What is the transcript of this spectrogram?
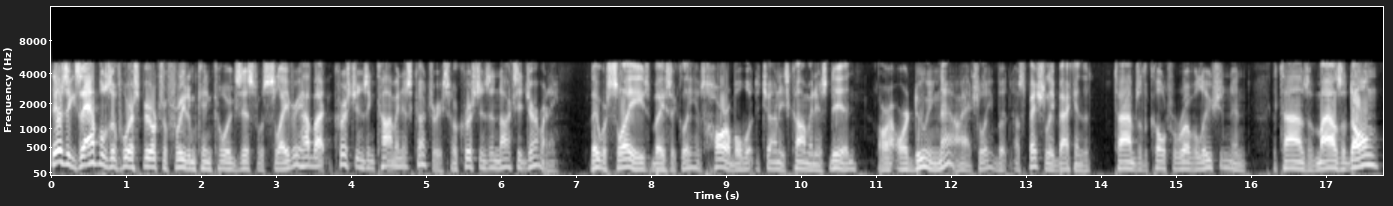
There's examples of where spiritual freedom can coexist with slavery. How about Christians in communist countries or Christians in Nazi Germany? They were slaves, basically. It was horrible what the Chinese communists did, or are doing now, actually, but especially back in the times of the Cultural Revolution and the times of Mao Zedong.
